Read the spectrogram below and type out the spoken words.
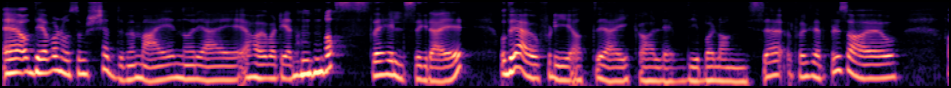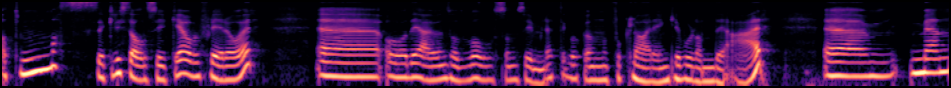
Eh, og det var noe som skjedde med meg når jeg Jeg har jo vært gjennom masse helsegreier. Og det er jo fordi at jeg ikke har levd i balanse. For eksempel så har jeg jo hatt masse krystallsyke over flere år. Eh, og det er jo en sånn voldsom svimmelhet. Det går ikke an å forklare egentlig hvordan det er. Eh, men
